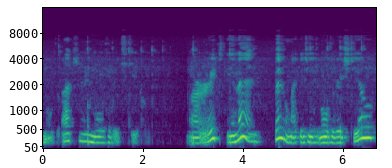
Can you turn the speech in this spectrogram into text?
Moles of oxygen, moles of HGO. Alright, and then, boom, I can change moles of HGO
